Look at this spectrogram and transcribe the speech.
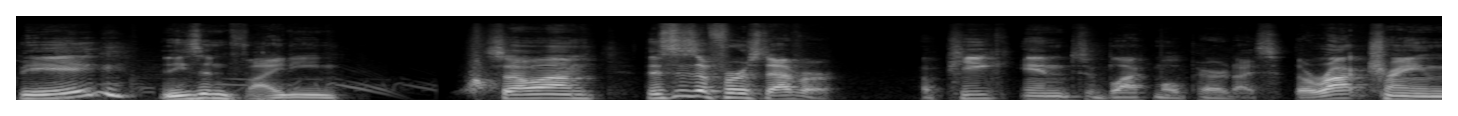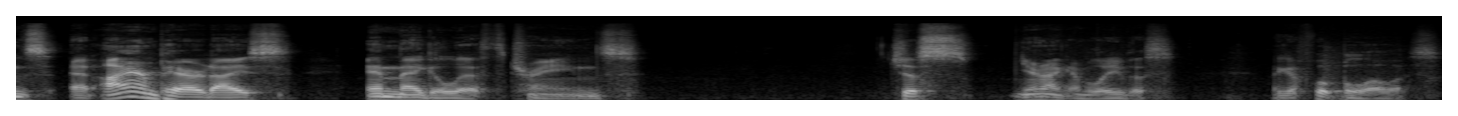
big and he's inviting. So um, this is a first ever, a peek into Black Mold Paradise. The rock trains at Iron Paradise and Megalith trains. Just you're not gonna believe this, like a foot below us.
